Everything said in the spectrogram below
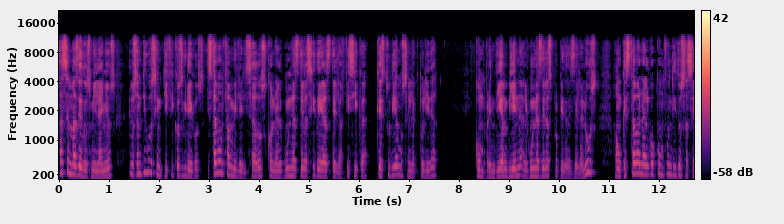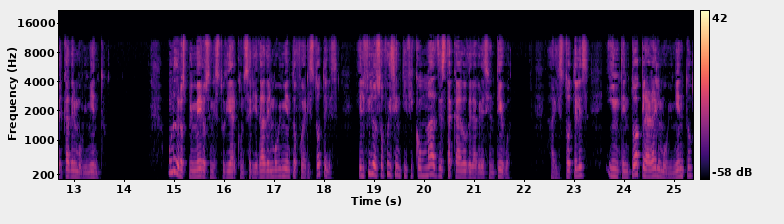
Hace más de dos mil años, los antiguos científicos griegos estaban familiarizados con algunas de las ideas de la física que estudiamos en la actualidad. Comprendían bien algunas de las propiedades de la luz, aunque estaban algo confundidos acerca del movimiento. Uno de los primeros en estudiar con seriedad el movimiento fue Aristóteles, el filósofo y científico más destacado de la Grecia antigua. Aristóteles intentó aclarar el movimiento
